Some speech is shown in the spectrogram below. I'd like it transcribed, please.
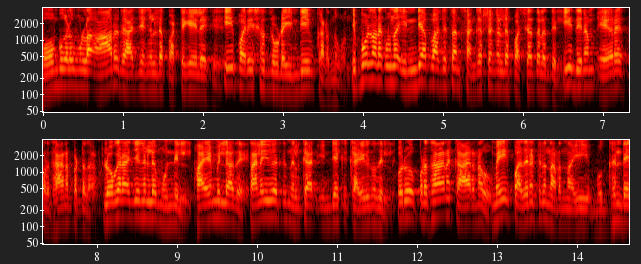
ബോംബുകളുമുള്ള ആറ് രാജ്യങ്ങളുടെ പട്ടികയിലേക്ക് ഈ പരീക്ഷണത്തിലൂടെ ഇന്ത്യയും കടന്നു വന്നു ഇപ്പോൾ നടക്കുന്ന ഇന്ത്യ പാകിസ്ഥാൻ സംഘർഷങ്ങളുടെ പശ്ചാത്തലത്തിൽ ഈ ദിനം ഏറെ പ്രധാനപ്പെട്ടതാണ്. ലോകരാജ്യങ്ങളുടെ മുന്നിൽ ഭയമില്ലാതെ തലയുയർത്തി നിൽക്കാൻ ഇന്ത്യയ്ക്ക് കഴിയുന്നതിൽ ഒരു പ്രധാന കാരണവും മെയ് പതിനെട്ടിന് നടന്ന ഈ ബുദ്ധന്റെ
